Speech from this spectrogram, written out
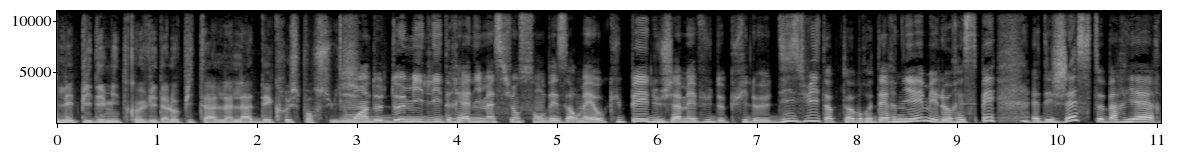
L'épidémie de Covid à l'hôpital, la décrue se poursuit. Moins de 2000 lits de réanimation sont désormais occupés, du jamais vu depuis le 18 octobre dernier. Mais le respect des gestes barrières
